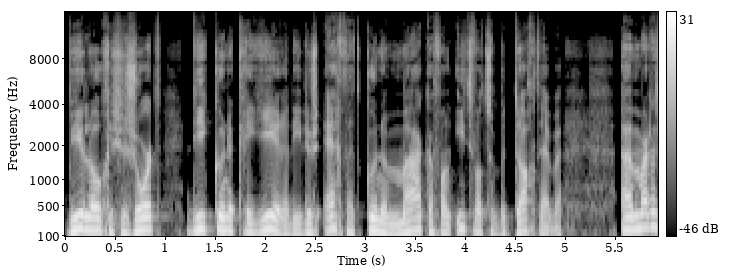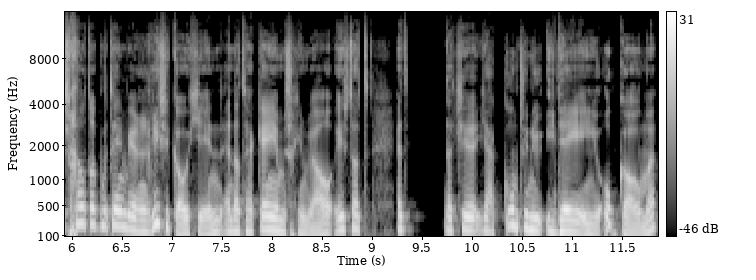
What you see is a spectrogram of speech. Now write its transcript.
biologische soort die kunnen creëren. Die dus echt het kunnen maken van iets wat ze bedacht hebben. Uh, maar er schuilt ook meteen weer een risicootje in, en dat herken je misschien wel, is dat, het, dat je ja, continu ideeën in je opkomen.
